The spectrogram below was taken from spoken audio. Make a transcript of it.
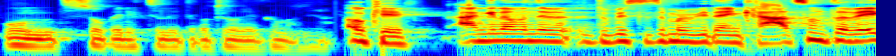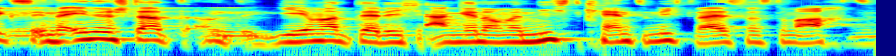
Und so bin ich zur Literatur gekommen, ja. Okay, angenommen, du bist jetzt einmal wieder in Graz unterwegs, in der Innenstadt und Mhm. jemand, der dich angenommen nicht kennt und nicht weiß, was du machst,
